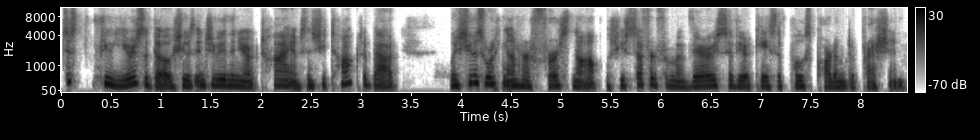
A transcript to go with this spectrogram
just a few years ago, she was interviewed in the New York Times and she talked about when she was working on her first novel, she suffered from a very severe case of postpartum depression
